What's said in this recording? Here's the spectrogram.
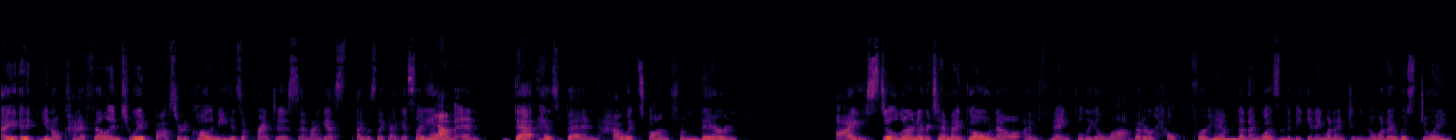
I, it, you know, kind of fell into it. Bob started calling me his apprentice, and I guess I was like, I guess I am. And that has been how it's gone from there. And I still learn every time I go. Now I'm thankfully a lot better help for him than I was in the beginning when I didn't know what I was doing.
